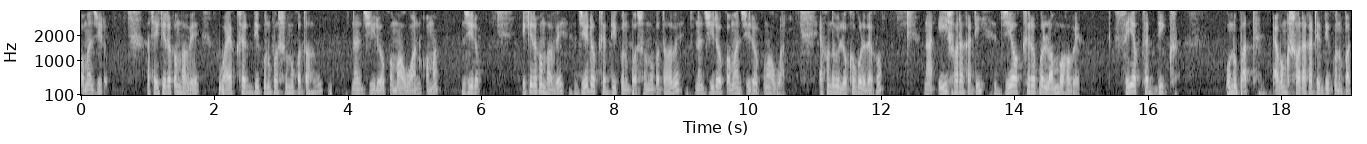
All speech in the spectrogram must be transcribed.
comma zero আচ্ছা একই রকমভাবে ওয়াই অক্ষের দিক অনুপাত সমূহ কত হবে? না zero comma one comma zero একই রকমভাবে জেড অক্ষের দিক অনুপাত সমূহ কত হবে? না zero comma zero comma one এখন তুমি লক্ষ্য করে দেখো, না, এই সরাকাটি যে অক্ষের ওপর লম্ব হবে, সেই অক্ষের দিক অনুপাত এবং সরাকাটির দিক অনুপাত।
